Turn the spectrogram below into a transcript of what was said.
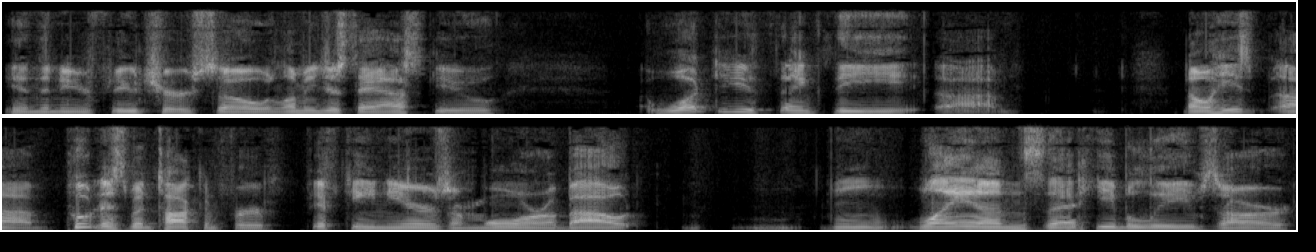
in the near future. So let me just ask you, what do you think the uh, now he's uh, Putin has been talking for 15 years or more about lands that he believes are,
